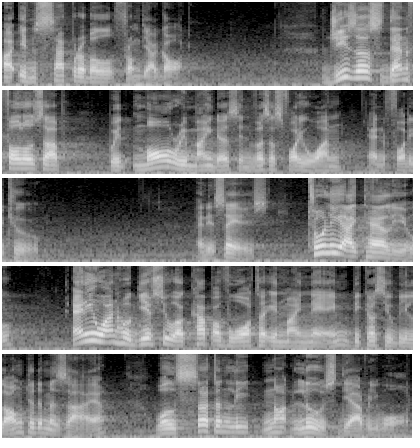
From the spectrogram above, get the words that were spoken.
are inseparable from their God. Jesus then follows up with more reminders in verses 41 and 42. And it says, Truly I tell you, anyone who gives you a cup of water in my name because you belong to the Messiah will certainly not lose their reward.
